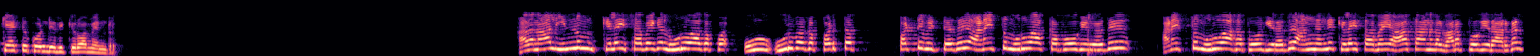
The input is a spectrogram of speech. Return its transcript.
கேட்டுக்கொண்டிருக்கிறோம் என்று. அதனால் இன்னும் கிளை சபைகள் உருவாக உருவகப்படுத்த பட்டுவிட்டது அனைத்தும் உருவாக்க போகிறது அனைத்தும் உருவாக போகிறது. அங்கங்கு கிளை சபை ஆசான்கள் வரப்போகிறார்கள்.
